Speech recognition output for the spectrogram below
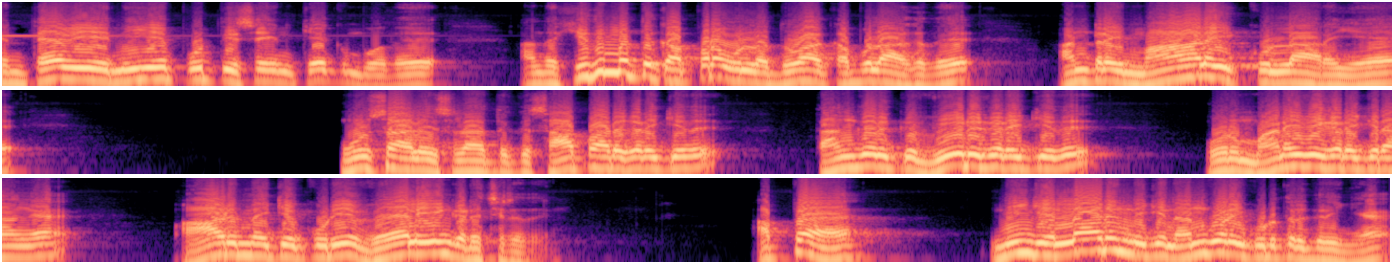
என் தேவையை நீயே பூர்த்தி செய்யன்னு கேட்கும்போது அந்த ஹிதுமத்துக்கு அப்புறம் உள்ள துவா கபுலாகுது அன்றை மாலைக்குள்ளாரையே மூசா இஸ்லாத்துக்கு சாப்பாடு கிடைக்கிது தங்கருக்கு வீடு கிடைக்கிது ஒரு மனைவி கிடைக்கிறாங்க ஆடு மேய்க்கக்கூடிய வேலையும் கிடைச்சிருது. அப்போ நீங்க எல்லாரும் இன்னைக்கு நன்கொடை கொடுத்துருக்கிறீங்க.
